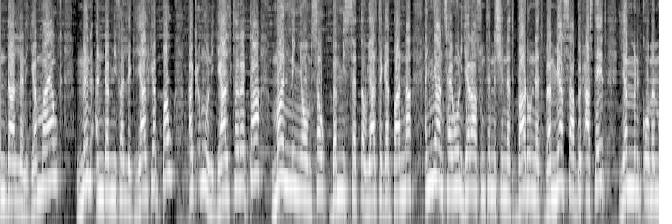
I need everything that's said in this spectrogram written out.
እንዳለን የማያውቅ ምን እንደሚፈልግ ያልገባው አቅሙን ያልተረዳ ማንኛውም ሰው በሚሰጠው ያልተገባና እኛን ሳይሆን የራሱን ትንሽነት፣ ባዶነት በሚያሳብቅ አስተያየት የምንቆምም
